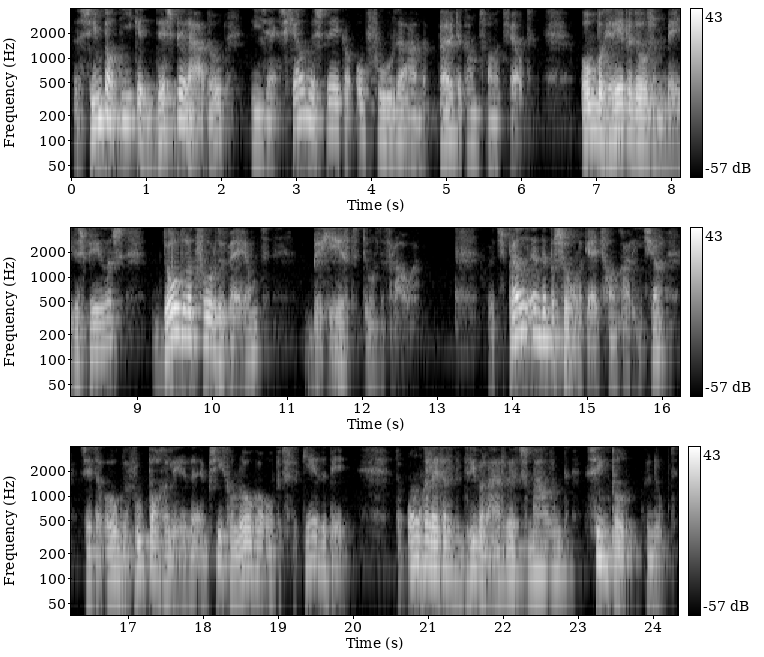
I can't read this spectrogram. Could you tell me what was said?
De sympathieke desperado die zijn schelmenstreken opvoerde aan de buitenkant van het veld. Onbegrepen door zijn medespelers, dodelijk voor de vijand, begeerd door de vrouwen. Het spel en de persoonlijkheid van Garincha zetten ook de voetbalgeleerden en psychologen op het verkeerde been. De ongeletterde dribbelaar werd smalend simpel genoemd.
